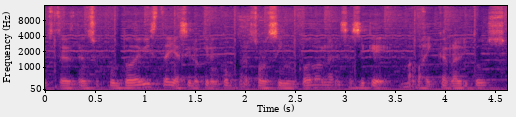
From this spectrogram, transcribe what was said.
Ustedes den su punto de vista y así lo quieren comprar son 5 dólares así que bye bye carnalitos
